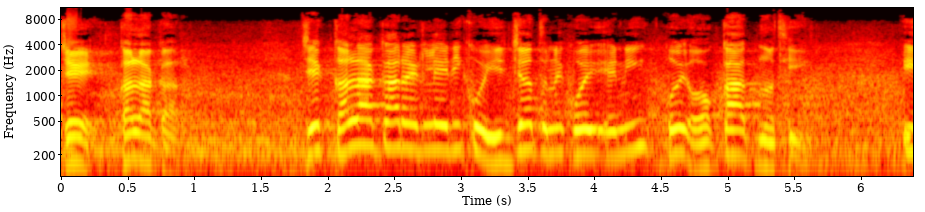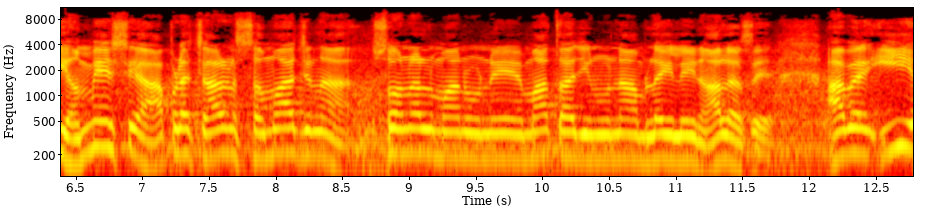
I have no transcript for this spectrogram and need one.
જે કલાકાર જે કલાકાર એટલે એની કોઈ ઇજ્જત ને કોઈ એની કોઈ ઓકાત નથી. એ હંમેશા આપણા ચારણ સમાજના સોનલમાનું ને માતાજીનું નામ લઈ લઈને હાલે છે. હવે એ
